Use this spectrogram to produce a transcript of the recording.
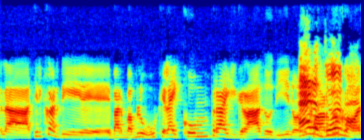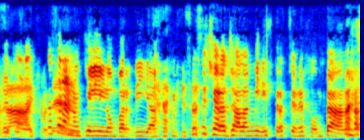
la, ti ricordi Barba Blu che lei compra il grado di non hai ricordo ragione, cosa ragione. ai fratelli. saranno anche lì in Lombardia. Forse c'era già l'amministrazione Fontana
